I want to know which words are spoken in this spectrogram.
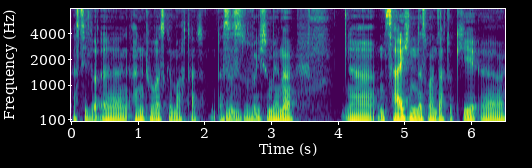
dass die äh, Agentur was gemacht hat. Das Mhm. ist so wirklich so mehr eine, ja, ein Zeichen, dass man sagt, okay, äh,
